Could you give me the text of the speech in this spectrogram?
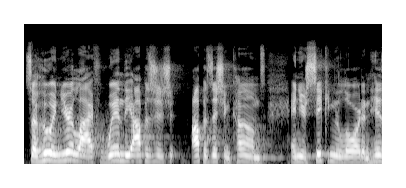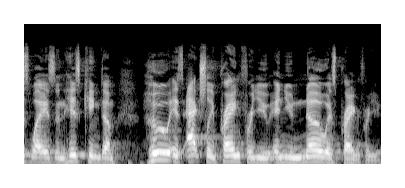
So, who in your life, when the opposition, opposition comes and you're seeking the Lord and His ways and His kingdom, who is actually praying for you and you know is praying for you?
